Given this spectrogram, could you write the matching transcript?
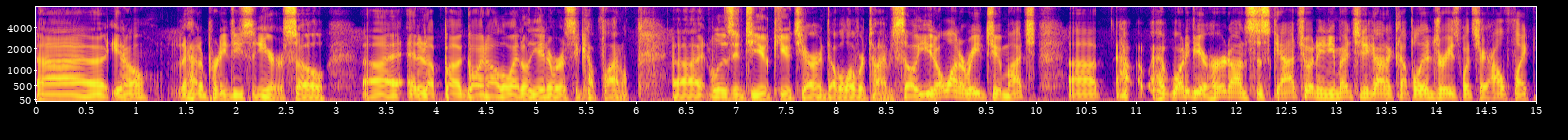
uh, you know, had a pretty decent year. So uh, ended up uh, going all the way to the University Cup final, uh, losing to UQTR in double overtime. So you don't want to read too much. Uh, what have you heard on Saskatchewan? And you mentioned you got a couple injuries. What's your health like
